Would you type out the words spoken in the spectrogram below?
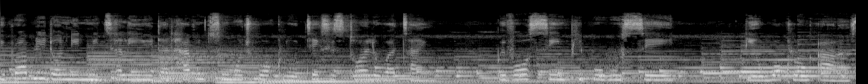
You probably don't need me telling you that having too much workload takes its toll over time. We've all seen people who say they work long hours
